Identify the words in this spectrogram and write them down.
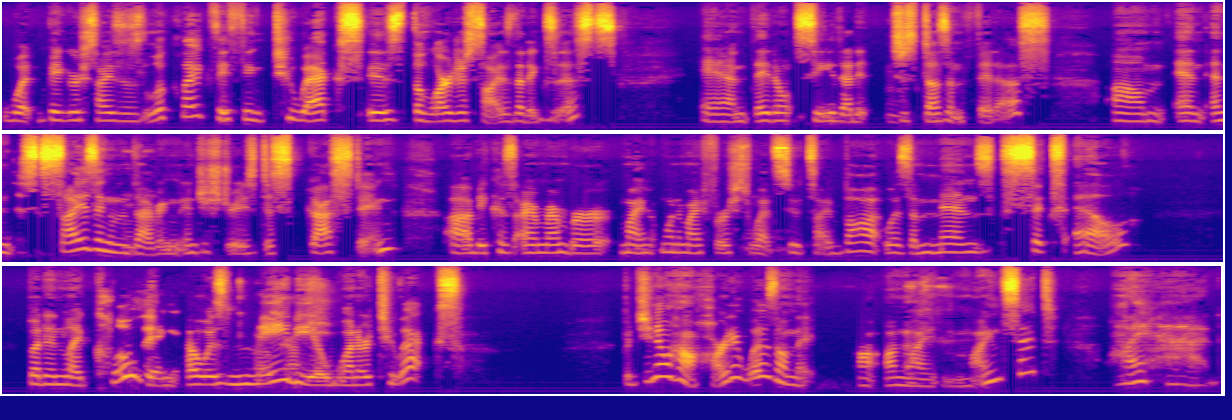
what bigger sizes look like. They think 2X is the largest size that exists, and they don't see that it just doesn't fit us. Um, and and the sizing in the Mhm. diving industry is disgusting uh, because I remember my one of my first wetsuits I bought was a men's 6L, but in like clothing I was maybe a Oh, gosh. one or two X. But you know how hard it was on the on my mindset? I had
